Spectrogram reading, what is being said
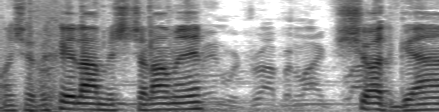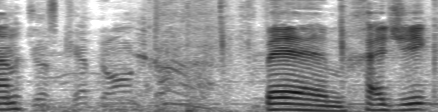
On się wychyla, my strzelamy. Shotgun. Bam, hedzik.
